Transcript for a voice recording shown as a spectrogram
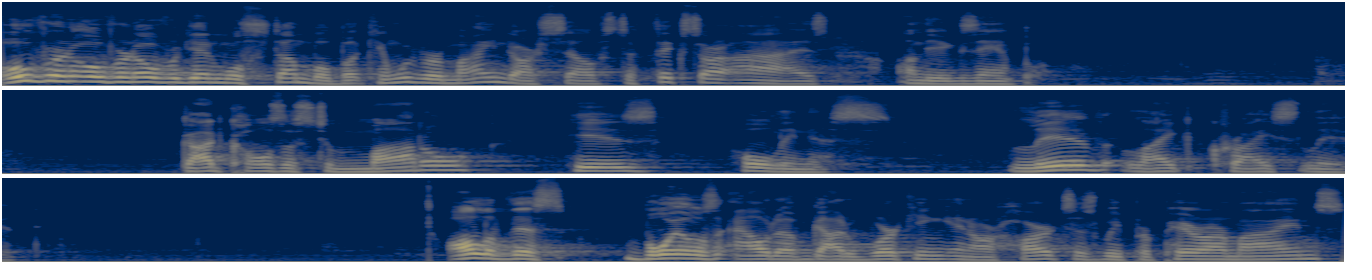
Over and over and over again, we'll stumble, but can we remind ourselves to fix our eyes on the example? God calls us to model His holiness, live like Christ lived. All of this boils out of God working in our hearts as we prepare our minds.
